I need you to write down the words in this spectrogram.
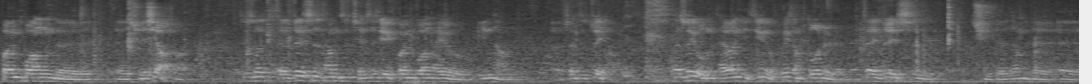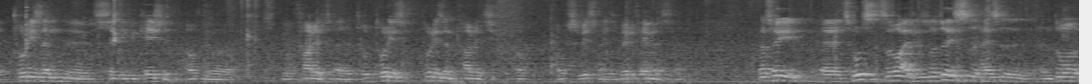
观光的呃学校啊，就是说呃瑞士他们是全世界观光还有银行呃算是最好的，那所以我们台湾已经有非常多的人呢在瑞士取得他们的呃 tourism 呃 certification of your your college 呃 tourism tourism college of of Switzerland is very famous 那所以呃除此之外就是说瑞士还是很多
